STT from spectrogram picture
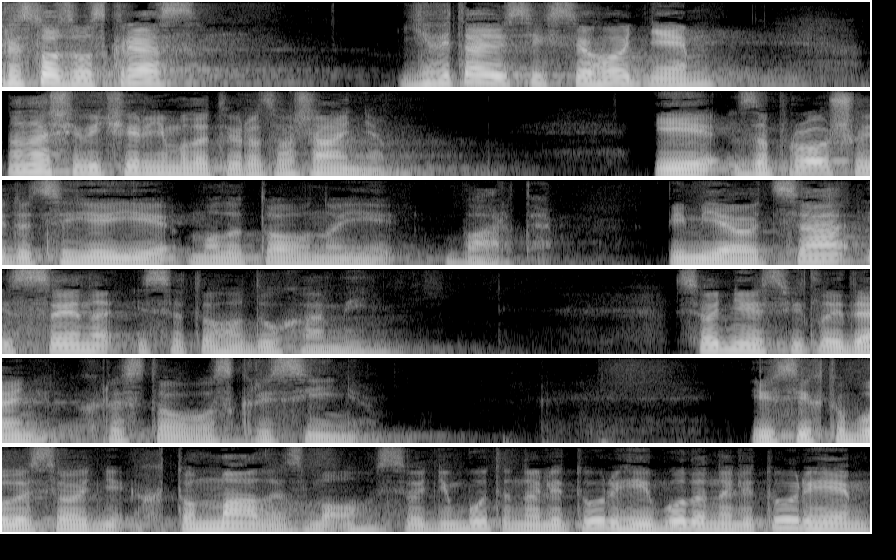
Христос Воскрес! Я вітаю всіх сьогодні на нашій вечірній молитві розважання і запрошую до цієї молитовної варти. В ім'я Отця і Сина, і Святого Духа. Амінь. Сьогодні є світлий день Христового Воскресіння. І всі, хто були сьогодні, хто мали змогу сьогодні бути на літургії, були на літургії,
